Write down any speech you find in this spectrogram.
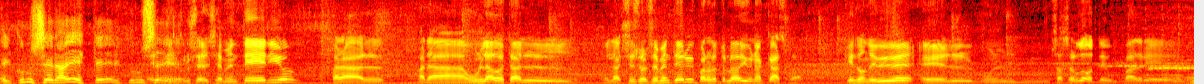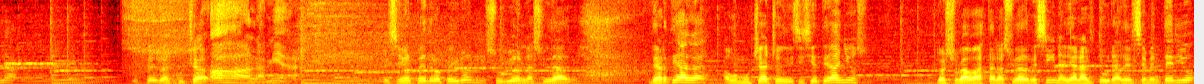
El cruce era este, el cruce. Este es el cruce del cementerio. Para, el- para un lado está el, el acceso al cementerio y para el otro lado hay una casa, que es donde vive el, un sacerdote, un padre. Usted lo ha escuchado. Ah, la mierda. El señor Pedro Peironi subió en la ciudad de Arteaga a un muchacho de 17 años, lo llevaba hasta la ciudad vecina y a la altura del cementerio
